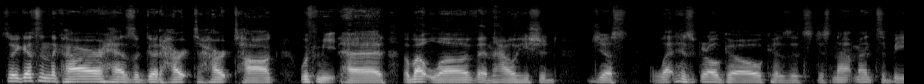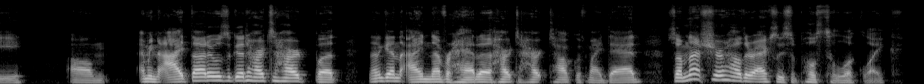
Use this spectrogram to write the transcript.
so he gets in the car, has a good heart to heart talk with Meathead about love and how he should just let his girl go because it's just not meant to be. Um, I mean, I thought it was a good heart to heart, but then again, I never had a heart to heart talk with my dad, so I'm not sure how they're actually supposed to look like.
